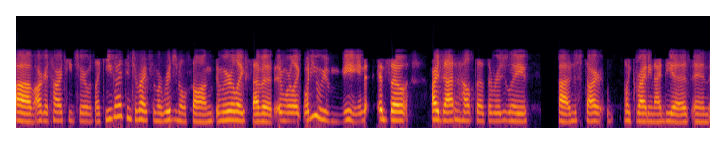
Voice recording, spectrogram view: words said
um our guitar teacher was like, "You guys need to write some original songs," and we were like seven, and we're like, "What do you even mean?" And so our dad helped us originally uh, just start like writing ideas and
